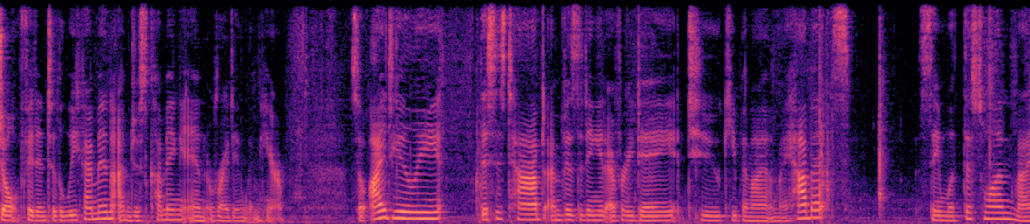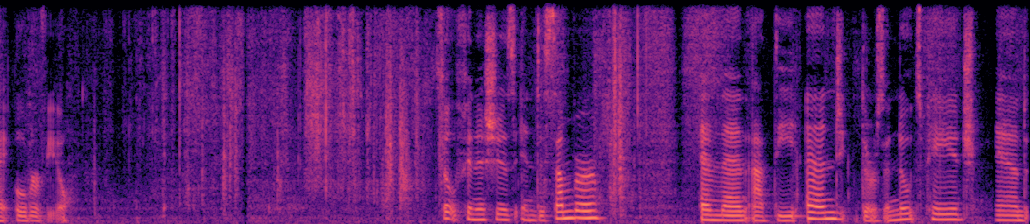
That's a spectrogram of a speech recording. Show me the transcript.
don't fit into the week I'm in, I'm just coming and writing them here. So ideally, this is tabbed. I'm visiting it every day to keep an eye on my habits. Same with this one, my overview. So it finishes in December. And then at the end, there's a notes page and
